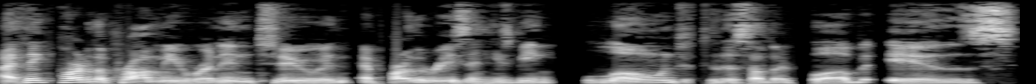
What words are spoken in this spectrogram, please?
I think part of the problem you run into, and, and part of the reason he's being loaned to this other club is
